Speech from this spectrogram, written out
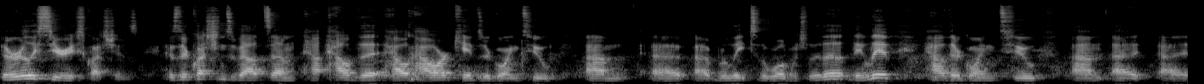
They're really serious questions because they're questions about um, how, how, the how, how our kids are going to um, uh, uh, relate to the world in which they live, how they're going to um, uh, uh,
